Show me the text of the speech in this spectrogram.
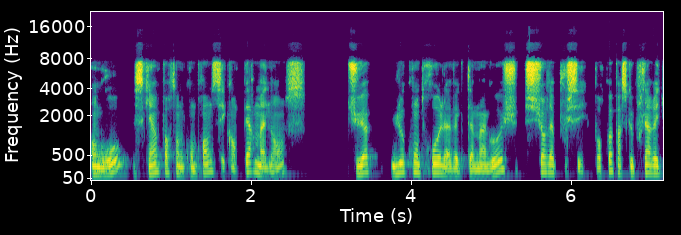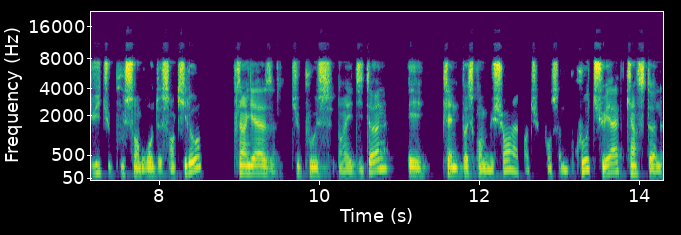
en gros, ce qui est important de comprendre, c'est qu'en permanence, tu as le contrôle avec ta main gauche sur la poussée. Pourquoi? Parce que plein réduit, tu pousses en gros 200 kg, plein gaz, tu pousses dans les 10 tonnes, et pleine post-combustion, quand tu consommes beaucoup, tu es à 15 tonnes.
